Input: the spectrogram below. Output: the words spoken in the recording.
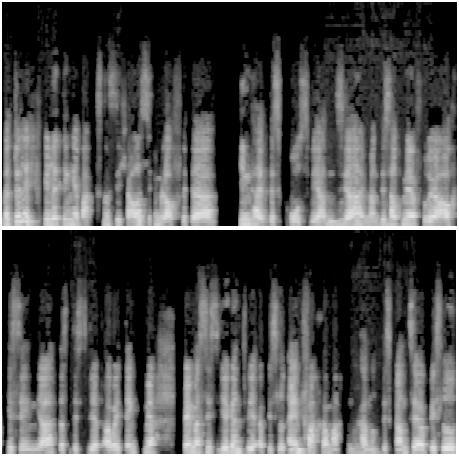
Natürlich, viele Dinge wachsen sich aus im Laufe der Kindheit des Großwerdens, mhm. ja. Ich meine, das mhm. hat man ja früher auch gesehen, ja, dass das wird. Aber ich denke mir, wenn man es irgendwie ein bisschen einfacher machen kann mhm. und das Ganze ein bisschen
